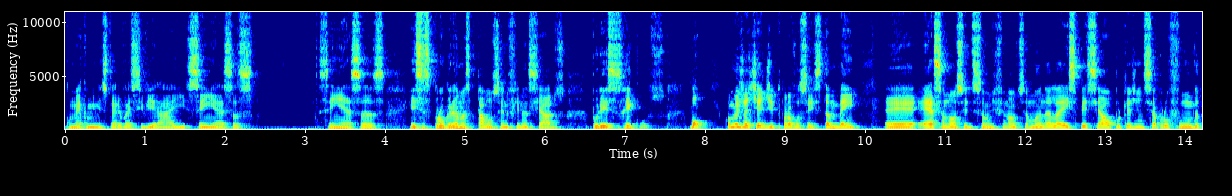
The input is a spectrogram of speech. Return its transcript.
como é que o Ministério vai se virar aí sem essas, sem essas, esses programas que estavam sendo financiados por esses recursos. Bom, como eu já tinha dito para vocês também, é, essa nossa edição de final de semana ela é especial porque a gente se aprofunda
